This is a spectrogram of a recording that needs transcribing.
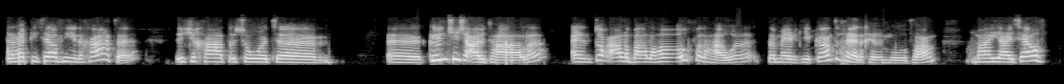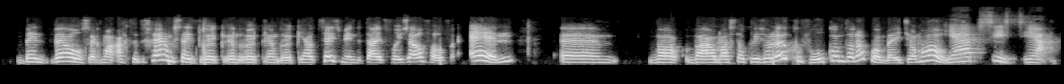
dan heb je zelf niet in de gaten. Dus je gaat een soort eh, kuntjes uithalen en toch alle ballen hoog willen houden. Dan merk je je klanten verder geen moe van. Maar jij zelf bent wel, zeg maar, achter de schermen steeds drukker en drukker en drukker. Je houdt steeds minder tijd voor jezelf over. En ehm, waar- waarom was het ook weer zo'n leuk gevoel? Komt dan ook wel een beetje omhoog. Ja, precies. Ja.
